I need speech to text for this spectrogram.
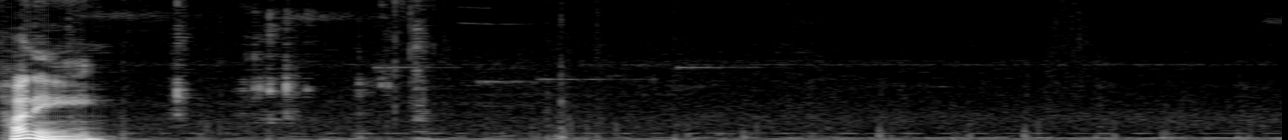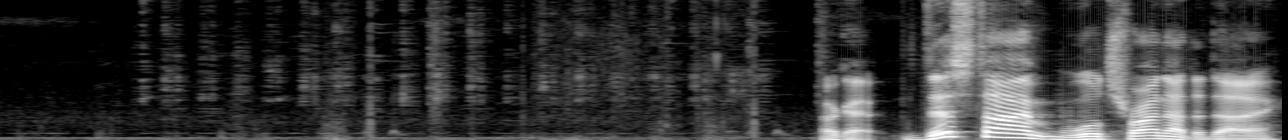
Honey. Okay, this time we'll try not to die.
